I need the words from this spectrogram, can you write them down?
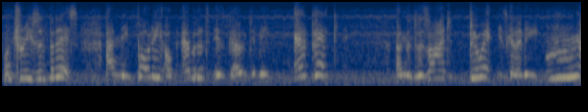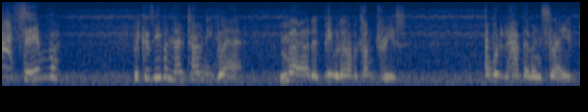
on treason for this. And the body of evidence is going to be epic. And the desire to do it is going to be massive. Because even though Tony Blair murdered people in other countries and would have them enslaved,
